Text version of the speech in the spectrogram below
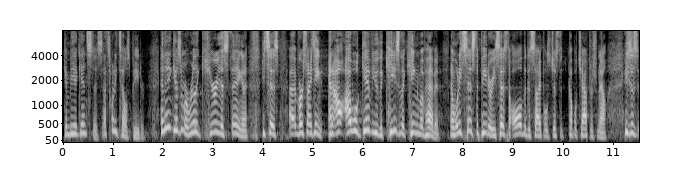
can be against us. That's what he tells Peter. And then he gives him a really curious thing. And he says, uh, verse 19, and I'll, I will give you the keys of the kingdom of heaven. And what he says to Peter, he says to all the disciples just a couple chapters from now, he says,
